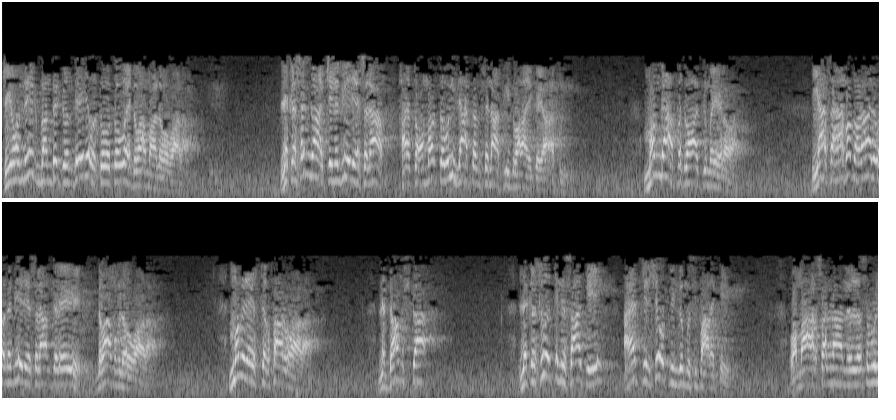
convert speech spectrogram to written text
چې یو نیک بنده ژوندې دی او ته ته دعا مالو غواړه لکه څنګه چې نبی علیہ السلام حضرت عمر ته وی لا تم سنا فی دعا کیا اخی منګه په دعا کې مې را یا صحابه برالو نبی علیہ السلام ته دعا موږ له غواړه موږ له استغفار غواړه نه دام شتا لکه سورۃ النساء کې آیت 315 مصیبه کې وما ارسلنا من رسول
